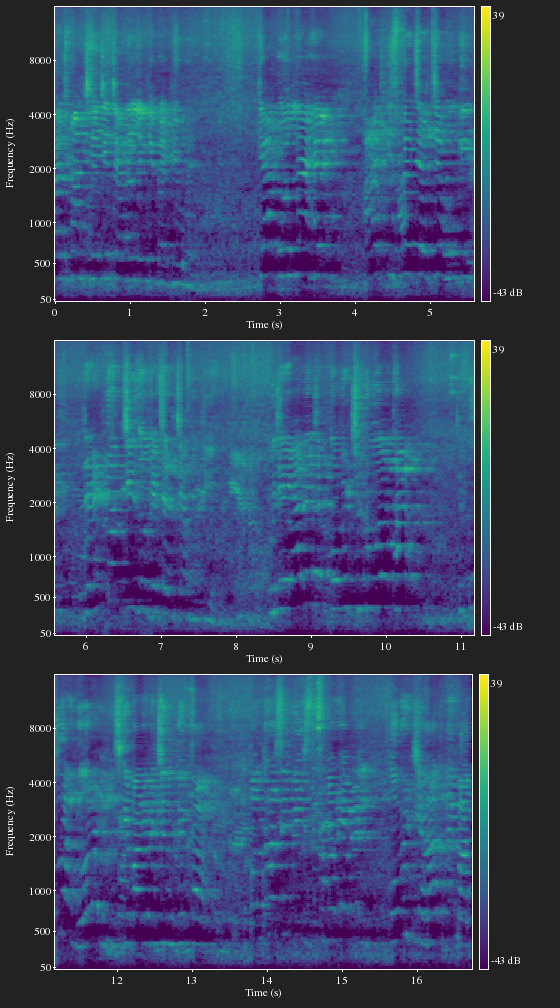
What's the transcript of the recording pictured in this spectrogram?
पाँच पाँच छह छह चैनल लेके बैठे हुए हैं क्या बोलना है आज किस पर चर्चा होगी रैंडम चीज़ों पे होती मुझे याद है जब कोविड शुरू हुआ था तो पूरा वर्ल्ड इसके बारे में चिंतित था। पंद्रह से बीस दिन हमारे यहाँ कोविड जिहाद में बात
